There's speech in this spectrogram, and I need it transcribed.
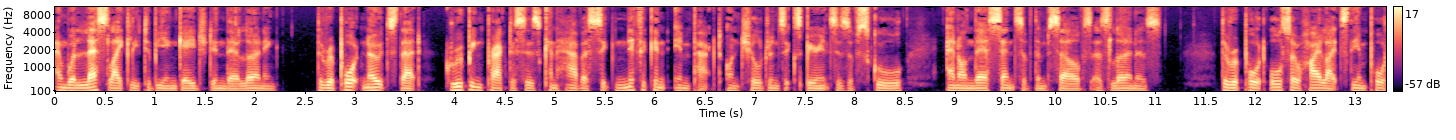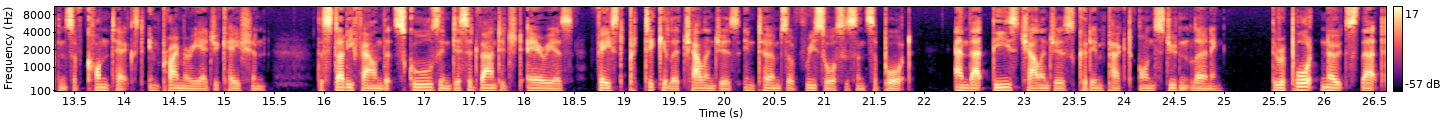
and were less likely to be engaged in their learning. The report notes that grouping practices can have a significant impact on children's experiences of school and on their sense of themselves as learners. The report also highlights the importance of context in primary education. The study found that schools in disadvantaged areas faced particular challenges in terms of resources and support, and that these challenges could impact on student learning. The report notes that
